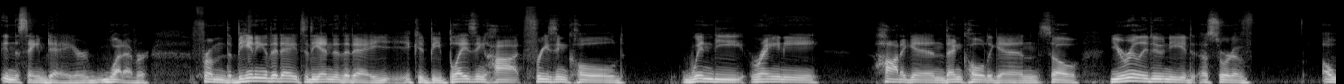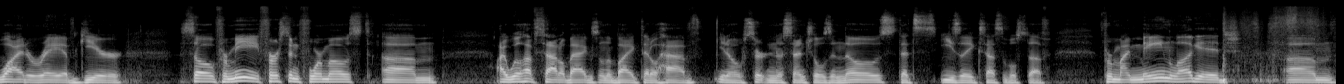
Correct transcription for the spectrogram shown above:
in the same day or whatever. From the beginning of the day to the end of the day, it could be blazing hot, freezing cold, windy, rainy, hot again, then cold again. So you really do need a sort of a wide array of gear. So for me, first and foremost, um, I will have saddlebags on the bike that'll have, you know, certain essentials in those. That's easily accessible stuff. For my main luggage, um,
